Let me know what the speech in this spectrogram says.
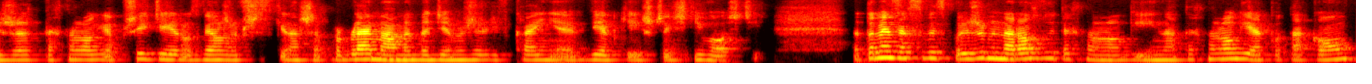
że technologia przyjdzie i rozwiąże wszystkie nasze problemy, a my będziemy żyli w krainie wielkiej szczęśliwości. Natomiast jak sobie spojrzymy na rozwój technologii i na technologię jako taką,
